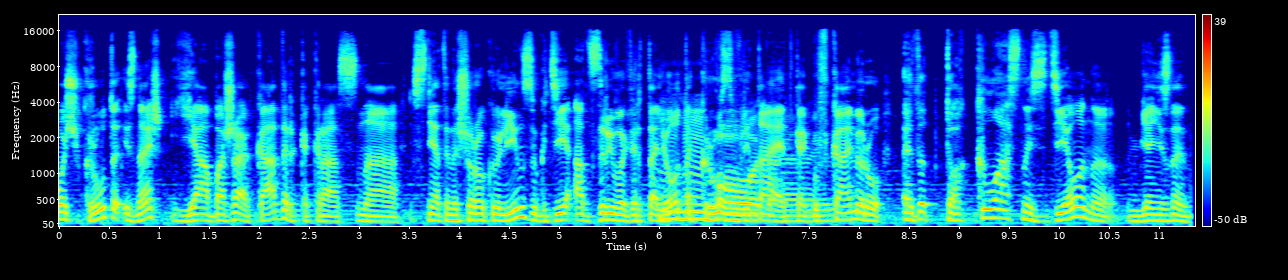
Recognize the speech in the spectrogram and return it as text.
очень круто. И знаешь, я обожаю кадр как раз на снятый на широкую линзу, где от взрыва вертолета Мгм. Круз О, влетает да. как бы в камеру. Это так классно сделано. Я не знаю,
